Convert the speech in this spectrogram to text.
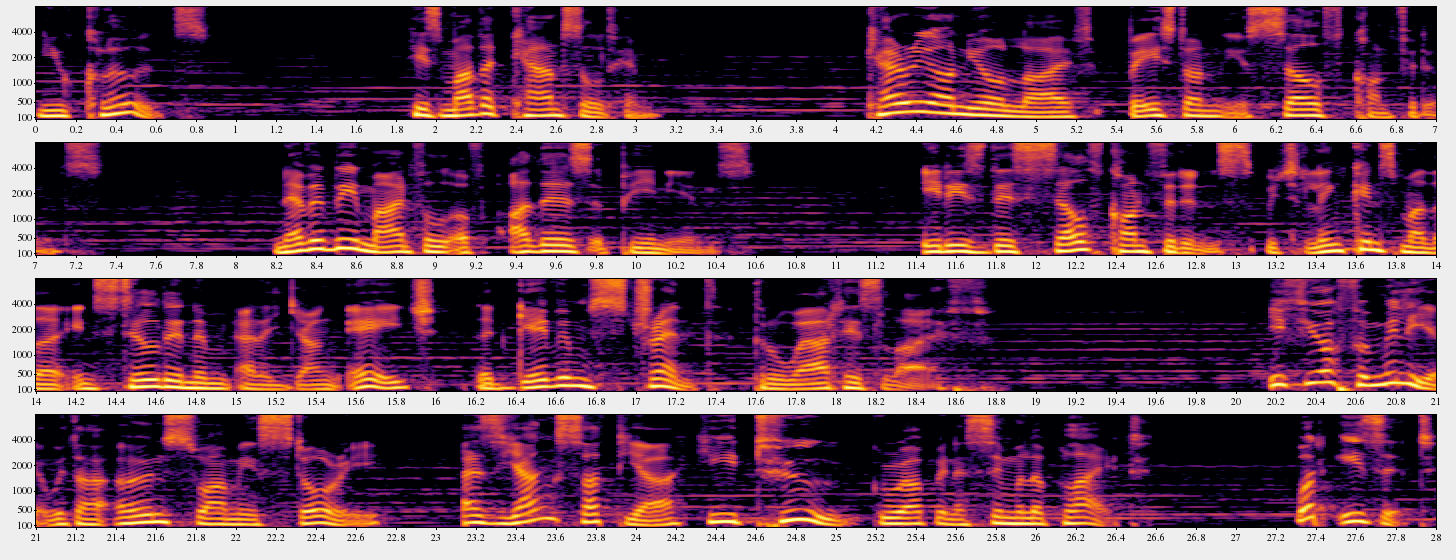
new clothes? His mother counseled him Carry on your life based on your self confidence. Never be mindful of others' opinions. It is this self confidence which Lincoln's mother instilled in him at a young age that gave him strength throughout his life. If you are familiar with our own Swami's story, as young Sathya, he too grew up in a similar plight. What is it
